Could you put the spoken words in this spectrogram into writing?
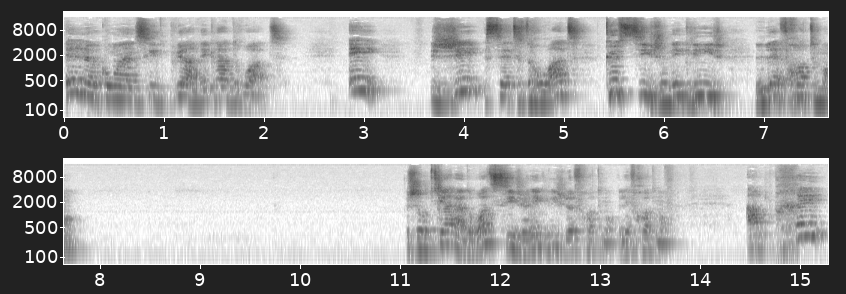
elle ne coïncide plus avec la droite. Et j'ai cette droite que si je néglige les frottements. J'obtiens la droite si je néglige le les frottements. Après,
